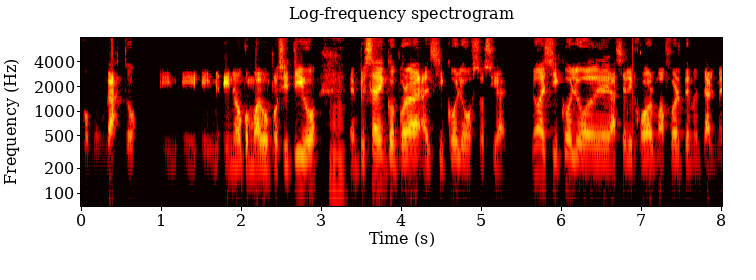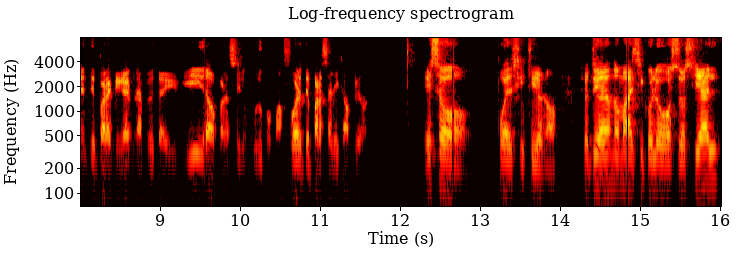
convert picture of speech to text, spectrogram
como un gasto y, y- y- y no como algo positivo Hmm. empezar a incorporar al psicólogo social. No al psicólogo de hacer el jugador más fuerte mentalmente para que gane una pelota dividida o para hacer un grupo más fuerte para salir campeón. Eso puede existir o no. Yo estoy hablando más del psicólogo social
